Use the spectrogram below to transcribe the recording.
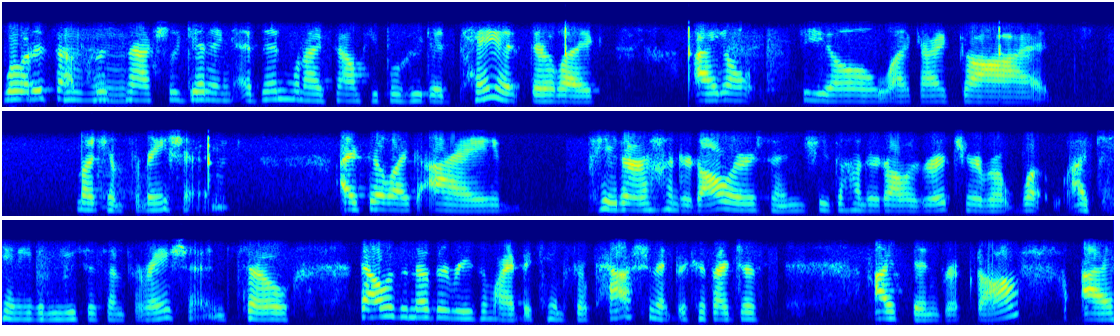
what is that Mhm. person actually getting? And then when I found people who did pay it, they're like, I don't feel like I got much information. I feel like I paid her a hundred dollars and she's a hundred dollars richer, but what I can't even use this information. So that was another reason why I became so passionate because I just I've been ripped off. I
